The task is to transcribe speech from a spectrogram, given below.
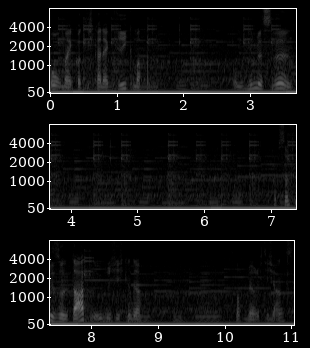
Oh mein Gott, ich kann ja Krieg machen. Um Himmels Willen. Ich hab so viele Soldaten übrig, ich kann ja... Das macht mir richtig Angst.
